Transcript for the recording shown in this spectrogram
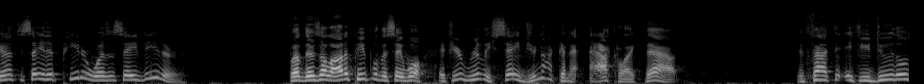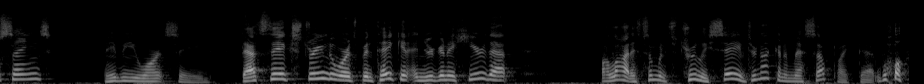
gonna have to say that Peter wasn't saved either. But there's a lot of people that say, well, if you're really saved, you're not gonna act like that. In fact, if you do those things, maybe you aren't saved. That's the extreme to where it's been taken, and you're gonna hear that a lot. If someone's truly saved, they're not gonna mess up like that. Well,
